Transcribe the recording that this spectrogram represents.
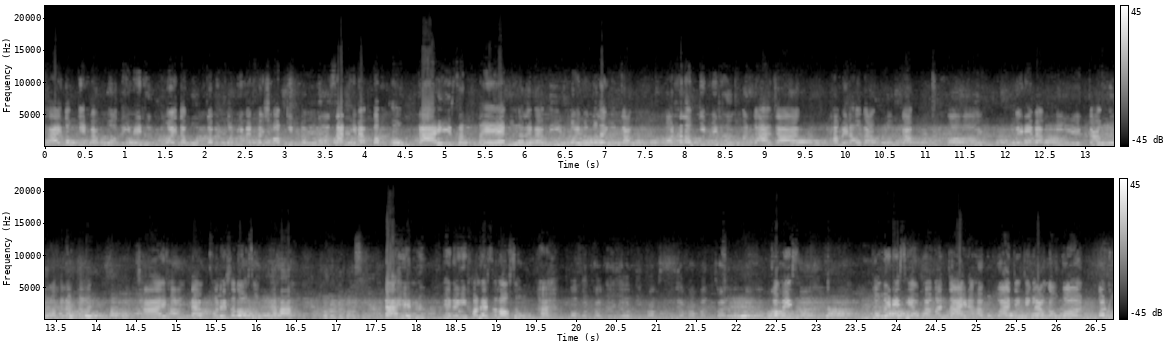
ใช่ต้องกินแบบโปรตีนให้ถึงด้วย แต่บุมก็เป็นคนที่ไม่ค่อยชอบกินแบบ แต่เห็นเห็นอย่างนี้คอเลสเตอรอลสูงค่ะบางคนทานเยอะๆมีความเสียความมั่นใจก็ไม่ก็ไม่ได้เสียความมั่นใจนะคะผมว่าจริง ๆ แล้วเราก็ก็ดู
